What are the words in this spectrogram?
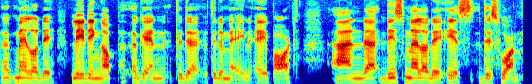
a, melody leading up again to the to the main A part, and uh, this melody is this one.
